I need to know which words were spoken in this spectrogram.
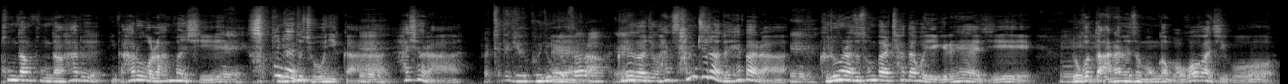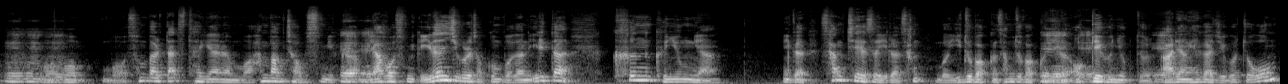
퐁당퐁당 하루 그러니까 하루 걸러 한 번씩 네. 10분이라도 좋으니까 네. 하셔라. 어쨌든 계속 근육도 예. 써라. 예. 그래가지고 한 3주라도 해봐라. 예. 그러고 나서 손발 차다고 얘기를 해야지. 음. 요것도 안 하면서 뭔가 먹어가지고, 음, 음, 뭐, 음. 뭐, 뭐, 손발 따뜻하게 하는 뭐 한방차 없습니까? 예, 뭐 예. 약 없습니까? 이런 식으로 접근보다는 일단 큰 근육량. 그러니까 상체에서 이런 상, 뭐 이두박근, 삼두박근 예, 이런 예. 어깨 근육들 예. 아량해가지고 조금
